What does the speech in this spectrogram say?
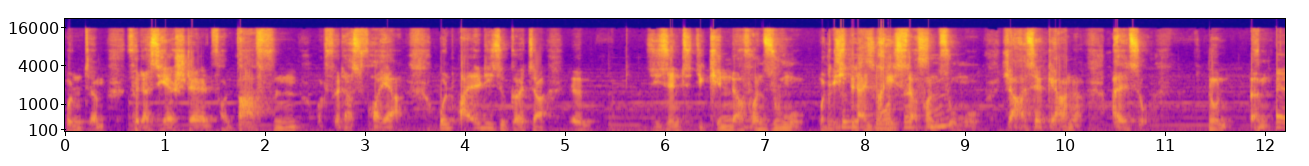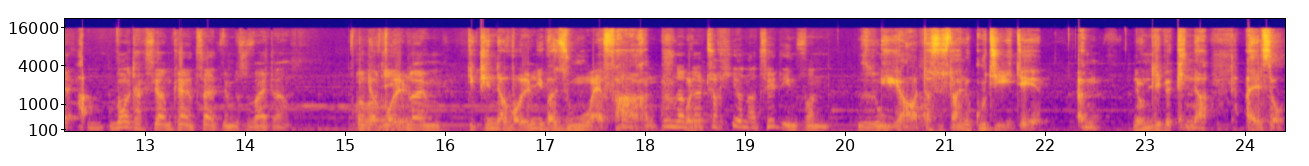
und ähm, für das Herstellen von Waffen und für das Feuer. Und all diese Götter, ähm, sie sind die Kinder von Sumu. Und Willst ich bin ein Priester von setzen? Sumu. Ja, sehr gerne. Also, nun, ähm, Äh, Voltax, wir haben keine Zeit, wir müssen weiter. Ja, Waldi, wollen- bleiben. die Kinder wollen über Sumu erfahren. Und dann bleibt doch hier und erzählt ihnen von Zoom. Ja, das ist eine gute Idee. Ähm, nun, liebe Kinder, also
